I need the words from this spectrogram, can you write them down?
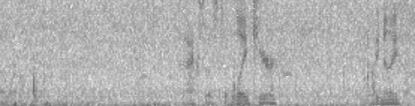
Oh. Access to the lake here. Pretty nice.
